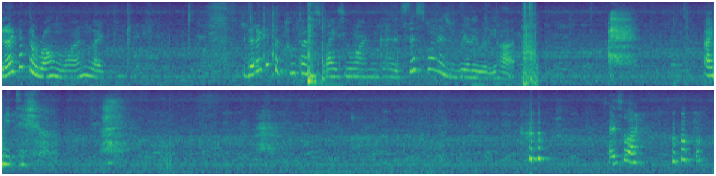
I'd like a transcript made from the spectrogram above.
Did I get the wrong one? Like, did I get the two times spicy one? Because this one is really, really hot. I need tissue. I swear.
